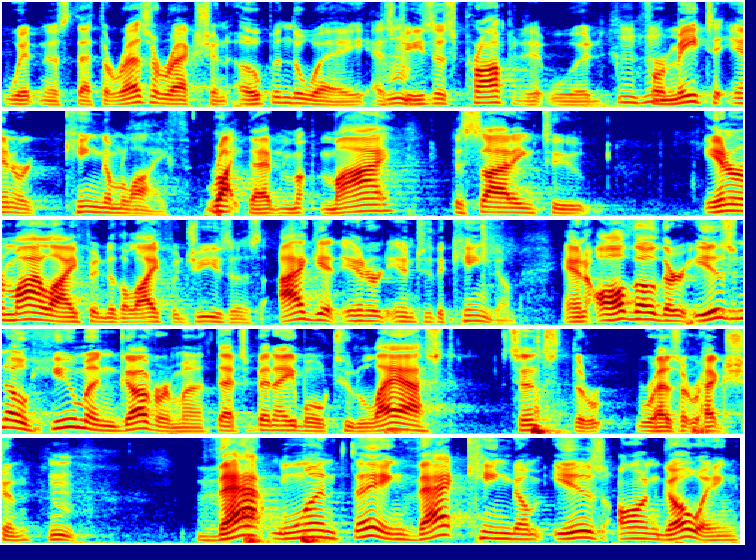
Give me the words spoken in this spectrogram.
witness that the resurrection opened the way, as mm. Jesus prompted it would, mm-hmm. for me to enter kingdom life. Right. That m- my deciding to enter my life into the life of Jesus, I get entered into the kingdom. And although there is no human government that's been able to last since the resurrection, that one thing, that kingdom is ongoing.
